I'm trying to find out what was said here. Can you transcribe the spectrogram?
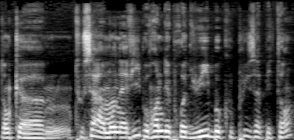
Donc euh, tout ça, à mon avis, pour rendre les produits beaucoup plus appétants.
